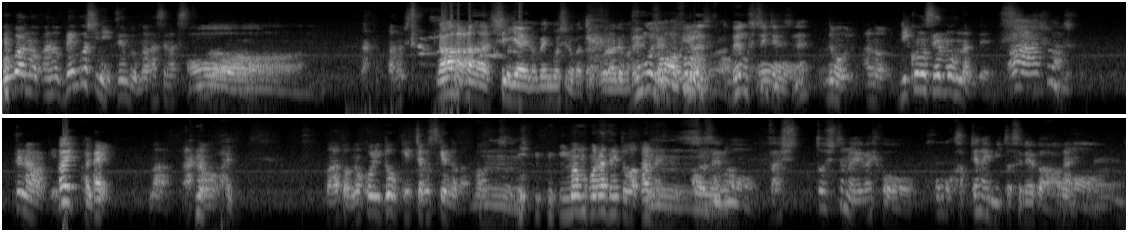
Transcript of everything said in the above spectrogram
僕はあの、あの、弁護士に全部任せます。おあの人。ああ、知り合いの弁護士の方おられます。弁護士もいるんですか？弁護士ついてるんですね。でも、あの、離婚専門なんで、ああ、そうなんですか。ってなわけで。はいはいまあ、あの、はいまあ、あと残りどう決着つけるのか、まあ、うんちょっと見 見守らないとわかんないんです。うんそうでもう雑誌としての映画飛行をほぼ勝手な意味とすれば、はいもう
